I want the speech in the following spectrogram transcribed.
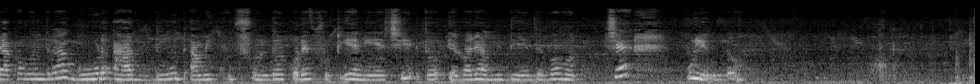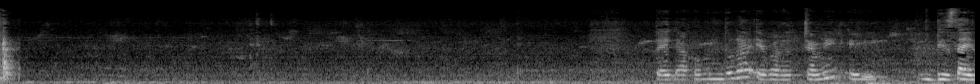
দেখো বন্ধুরা, গুড় আর দুধ আমি খুব সুন্দর করে ফুটিয়ে নিয়েছি। তো এবারে আমি দিয়ে দেব হচ্ছে পুলিগুলো। তাই দেখো বন্ধুরা এবার হচ্ছে আমি এই ডিজাইন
